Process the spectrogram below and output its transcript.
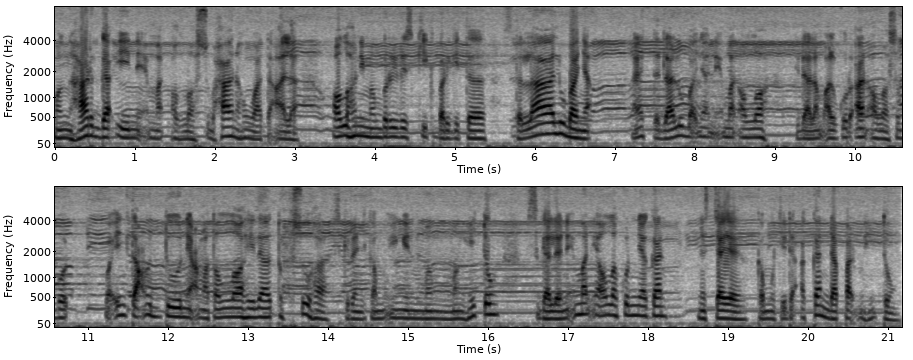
menghargai nikmat Allah Subhanahu Wa Taala. Allah ni memberi rezeki kepada kita terlalu banyak. Eh, terlalu banyak nikmat Allah di dalam Al-Quran Allah sebut wa in ta'uddu ni'matallahi la tuhsuha. Sekiranya kamu ingin menghitung segala nikmat yang Allah kurniakan nescaya kamu tidak akan dapat menghitung.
